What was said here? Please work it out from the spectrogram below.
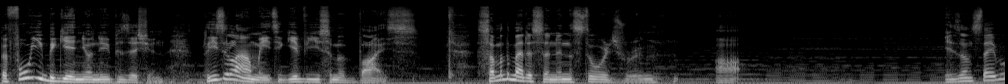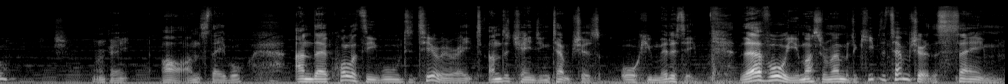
Before you begin your new position, please allow me to give you some advice. Some of the medicine in the storage room are is unstable. Okay, are unstable, and their quality will deteriorate under changing temperatures or humidity. Therefore, you must remember to keep the temperature at the same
